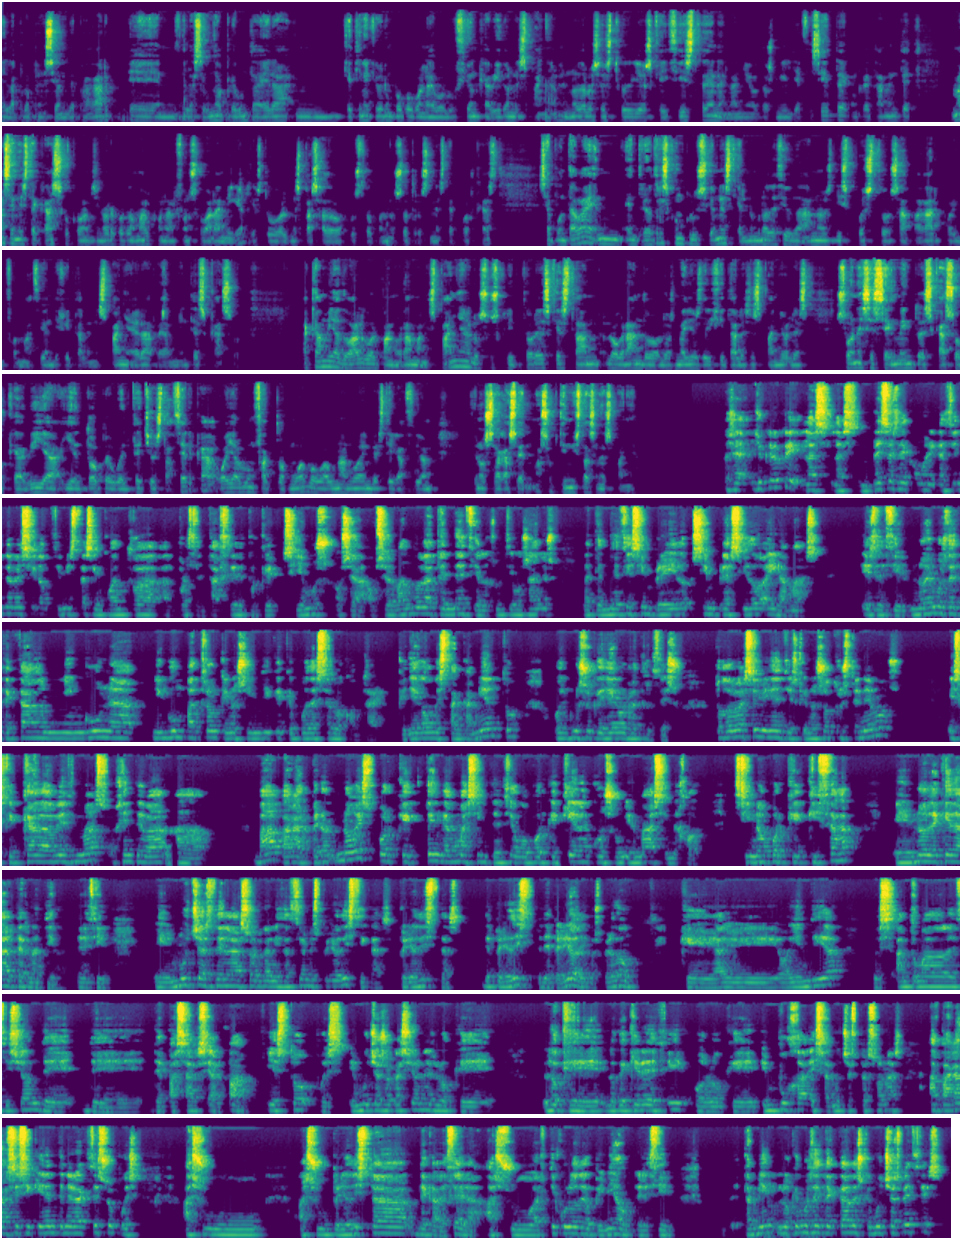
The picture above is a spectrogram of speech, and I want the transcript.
la propensión de pagar. la segunda pregunta era mm, que tiene que ver un poco con la evolución que ha habido en España. En uno de los estudios que hiciste en el año 2017, concretamente, más en este caso, con, si no recuerdo mal, con Alfonso Vara Miguel, que estuvo el mes pasado justo con nosotros en este podcast, se apuntaba, entre otras conclusiones, que el número de ciudadanos dispuestos a pagar por información digital en España era realmente escaso. ¿Ha cambiado algo el panorama en España? ¿Los suscriptores que están logrando los medios digitales españoles son ese segmento escaso que había y el tope o el techo está cerca? ¿O hay algún factor nuevo o alguna nueva investigación que nos haga ser más optimistas en España? O sea, yo creo que las, empresas de comunicación deben ser optimistas en cuanto al porcentaje, porque si hemos, o sea, observando la tendencia en los últimos años, la tendencia siempre ha, ido, siempre ha sido a ir a más. Es decir, no hemos detectado ninguna, ningún patrón que nos indique que pueda ser lo contrario, que llega un estancamiento o incluso que llega un retroceso. Todas las evidencias que nosotros tenemos es que cada vez más gente va a, pagar, pero no es porque tengan más intención o porque quieran consumir más y mejor, sino porque quizá eh, no le queda alternativa. Es decir, eh, muchas de las organizaciones periodísticas, periodistas, de, de periódicos, perdón, que hay hoy en día, pues han tomado la decisión de, pasarse al pago. Y esto, pues en muchas ocasiones lo que, lo, que, lo que quiere decir o lo que empuja es a muchas personas a pagarse si quieren tener acceso pues a su, a su periodista de cabecera, a su artículo de opinión. Es decir, también lo que hemos detectado es que muchas veces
